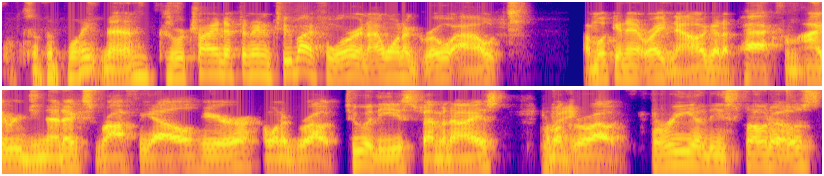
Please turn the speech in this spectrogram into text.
That's not the point, man. Because we're trying to fit in a two by four, and I want to grow out. I'm looking at right now. I got a pack from Irie Genetics, Raphael here. I want to grow out two of these feminized. I'm gonna grow out three of these photos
